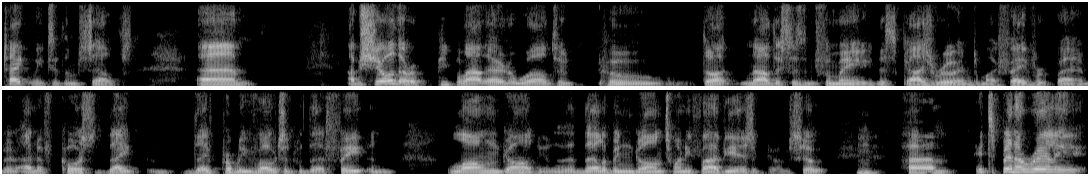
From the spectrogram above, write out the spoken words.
take me to themselves. Um, I'm sure there are people out there in the world who who thought, no, this isn't for me. This guy's ruined my favorite band. And, and of course they they've probably voted with their feet and long gone. You know, they'll have been gone 25 years ago. So mm. um, it's been a really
